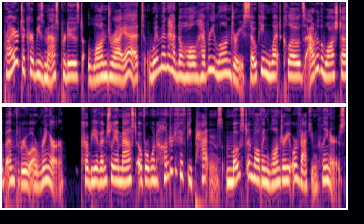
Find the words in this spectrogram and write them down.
Prior to Kirby's mass produced laundryette, women had to haul heavy laundry, soaking wet clothes out of the washtub and through a wringer. Kirby eventually amassed over 150 patents, most involving laundry or vacuum cleaners.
